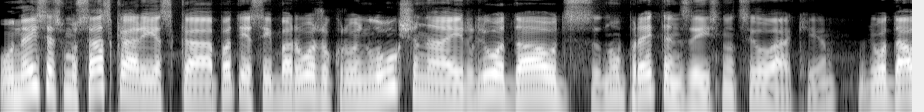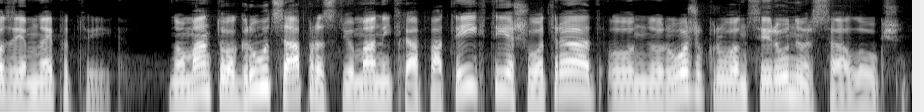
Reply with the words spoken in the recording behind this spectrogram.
Un es esmu saskāries, ka patiesībā rožu kroņu lūkšanā ir ļoti daudz nu, pretenzijas no cilvēkiem. Ļoti daudziem nepatīk. Nu, man to grūti saprast, jo man it kā patīk tieši otrādi, un rožu kronis ir universāla lūkšana.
